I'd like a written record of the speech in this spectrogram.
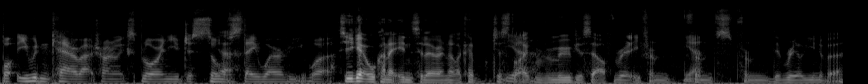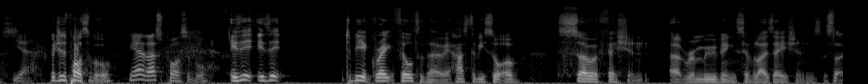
But you wouldn't care about trying to explore, and you just sort Yeah. of stay wherever you were. So you get all kind of insular and like a, just Yeah. like remove yourself really from Yeah. from from the real universe, Yeah. which is possible. Yeah, that's possible. Is it is it to be a great filter though? It has to be sort of so efficient at removing civilizations. So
